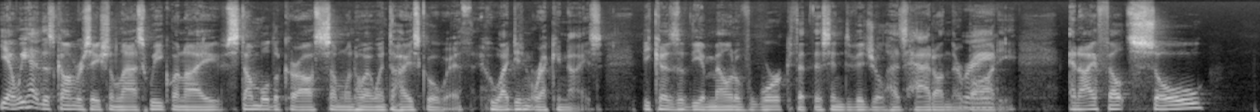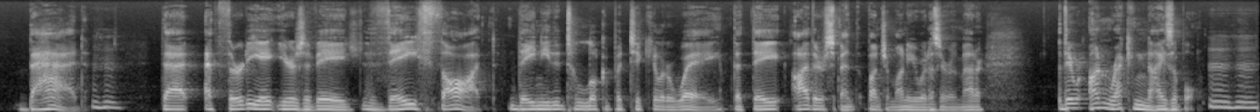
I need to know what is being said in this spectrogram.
Yeah, we had this conversation last week when I stumbled across someone who I went to high school with who I didn't recognize because of the amount of work that this individual has had on their Right. body. And I felt so bad that at 38 years of age, they thought they needed to look a particular way, that they either spent a bunch of money or it doesn't really matter. They were unrecognizable. Mm-hmm.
